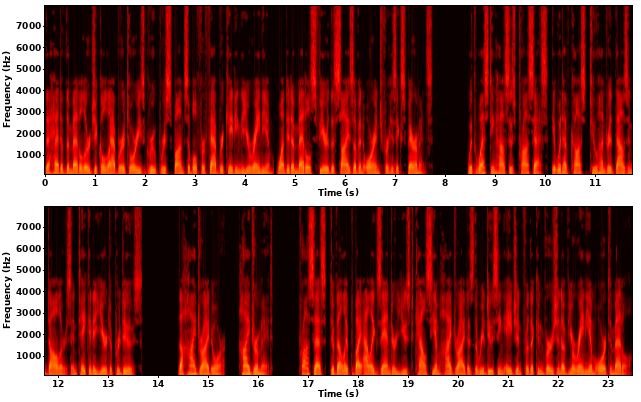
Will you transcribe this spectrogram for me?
the head of the metallurgical laboratories group responsible for fabricating the uranium, wanted a metal sphere the size of an orange for his experiments. With Westinghouse's process, it would have cost $200,000 and taken a year to produce. The hydride or Hydrimet process, developed by Alexander used calcium hydride as the reducing agent for the conversion of uranium ore to metal.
